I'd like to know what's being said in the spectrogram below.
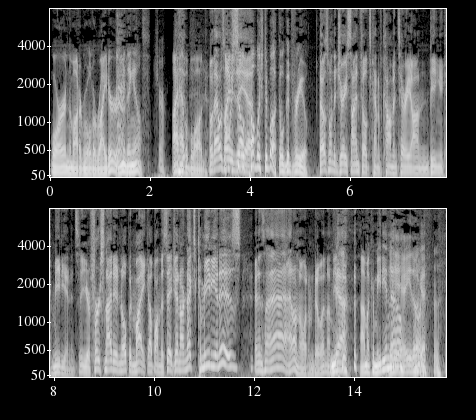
Or in the modern world, a writer or anything else. Sure. I have a blog. Well, that was I've always a, uh, self-published a book. Oh, good for you. That was one of Jerry Seinfeld's kind of commentary on being a comedian. It's your first night at an open mic up on the stage, and our next comedian is, and it's like, ah, I don't know what I'm doing. I'm Yeah, I'm a comedian now. Hey, how you doing? Okay.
